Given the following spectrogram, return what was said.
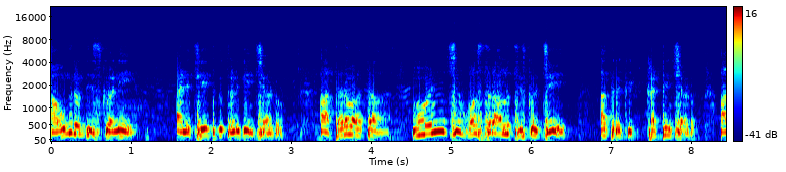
అప్పుడు ఆ ఉంగరం తీసుకొని ఆయన చేతికి తొడిగించాడు. ఆ తర్వాత మంచి వస్త్రాలు తీసుకొచ్చి అతనికి కట్టించాడు. ఆ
